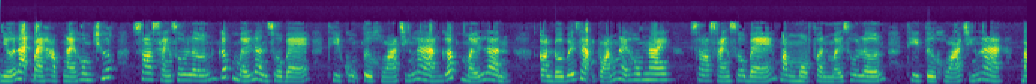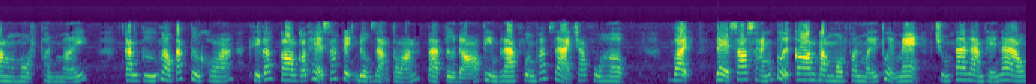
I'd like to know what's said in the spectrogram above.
Nhớ lại bài học ngày hôm trước, so sánh số lớn gấp mấy lần số bé thì cụm từ khóa chính là gấp mấy lần. Còn đối với dạng toán ngày hôm nay, so sánh số bé bằng 1 phần mấy số lớn thì từ khóa chính là bằng 1 phần mấy. Căn cứ vào các từ khóa thì các con có thể xác định được dạng toán và từ đó tìm ra phương pháp giải cho phù hợp. Vậy, để so sánh tuổi con bằng 1 phần mấy tuổi mẹ, chúng ta làm thế nào?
